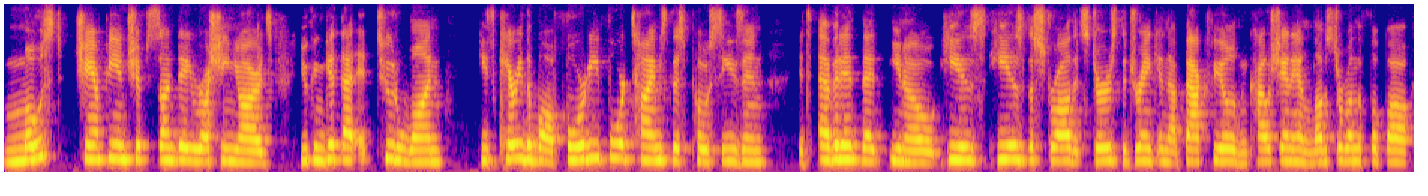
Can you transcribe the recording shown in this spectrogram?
most championship Sunday rushing yards. You can get that at two to one. He's carried the ball 44 times this postseason. It's evident that you know he is he is the straw that stirs the drink in that backfield, and Kyle Shanahan loves to run the football.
